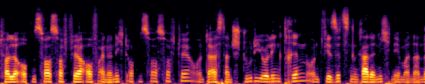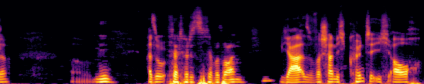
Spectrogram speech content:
tolle Open Source Software auf einer nicht Open Source Software und da ist dann Studio Link drin und wir sitzen gerade nicht nebeneinander. Nee, also vielleicht hört es sich aber so an. ja, also wahrscheinlich könnte ich auch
